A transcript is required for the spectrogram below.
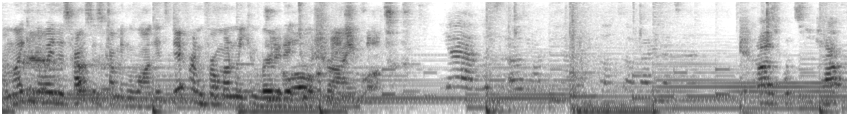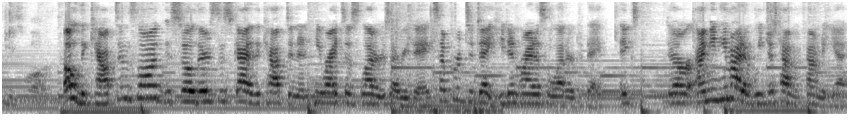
I'm liking the way this house is coming along. It's different from when we converted it to a shrine. Yeah, I was, I was watching that. That's all my cousin. Guys, what's the captain's log? Oh, the captain's log? So there's this guy, the captain, and he writes us letters every day. Except for today. He didn't write us a letter today. Ex- or, I mean, he might have. We just haven't found it yet.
